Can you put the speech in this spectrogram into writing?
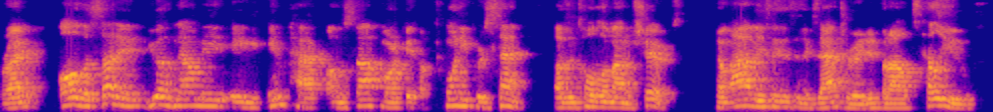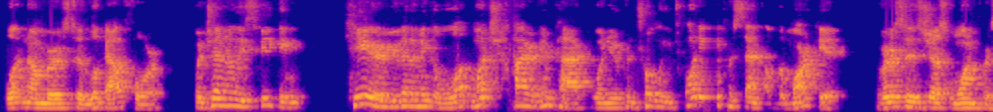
right? All of a sudden, you have now made a impact on the stock market of 20% of the total amount of shares. Now, obviously, this is exaggerated, but I'll tell you what numbers to look out for. But generally speaking, here you're going to make a lot, much higher impact when you're controlling 20% of the market versus just 1%.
